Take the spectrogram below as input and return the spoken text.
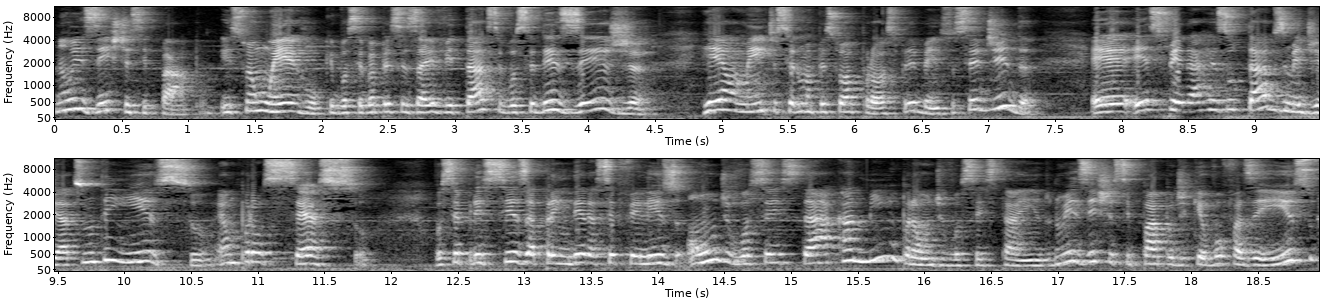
Não existe esse papo. Isso é um erro que você vai precisar evitar se você deseja realmente ser uma pessoa próspera e bem-sucedida. É esperar resultados imediatos. Não tem isso. É um processo. Você precisa aprender a ser feliz onde você está, a caminho para onde você está indo. Não existe esse papo de que eu vou fazer isso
